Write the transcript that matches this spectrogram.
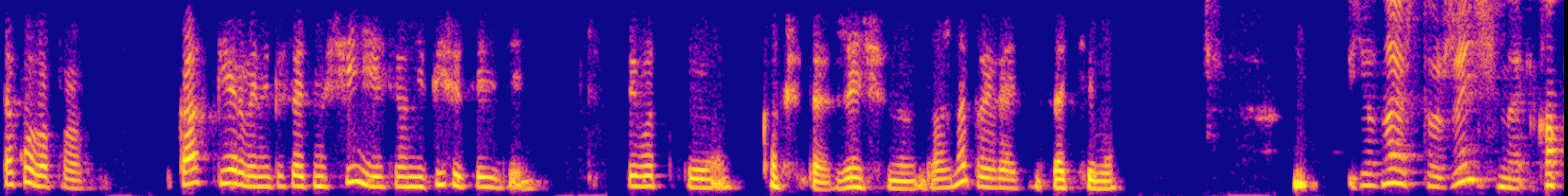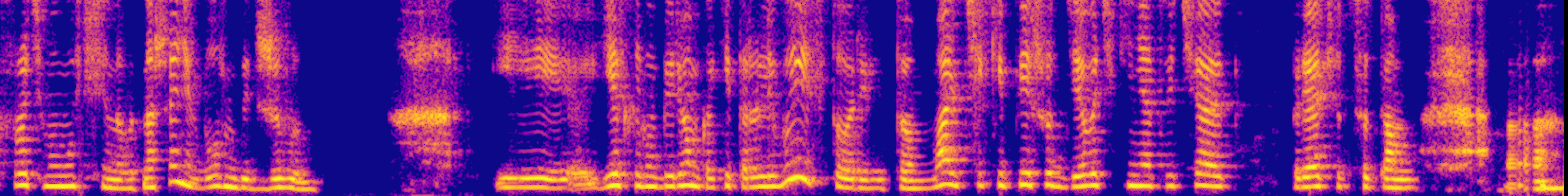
Такой вопрос. Как первый написать мужчине, если он не пишет весь день? Ты вот э, как считаешь, женщина должна проявлять инициативу? Я знаю, что женщина, как, впрочем, и мужчина в отношениях, должен быть живым. И если мы берем какие-то ролевые истории, то мальчики пишут, девочки не отвечают, прячутся там, а,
